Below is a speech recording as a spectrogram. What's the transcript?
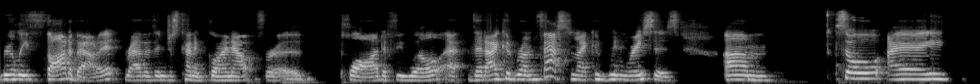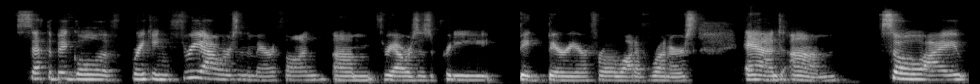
really thought about it rather than just kind of going out for a plod, if you will, that I could run fast and I could win races. Um, so, I set the big goal of breaking three hours in the marathon. Um, three hours is a pretty big barrier for a lot of runners. And um, so I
